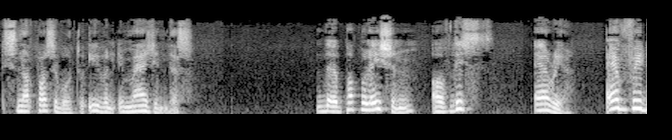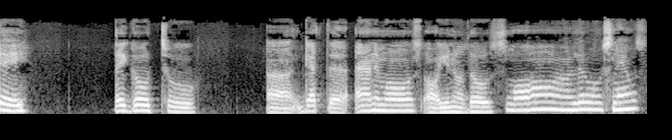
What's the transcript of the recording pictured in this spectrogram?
It's not possible to even imagine this. The population of this area, every day they go to uh, get the animals or, you know, those small little snails.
